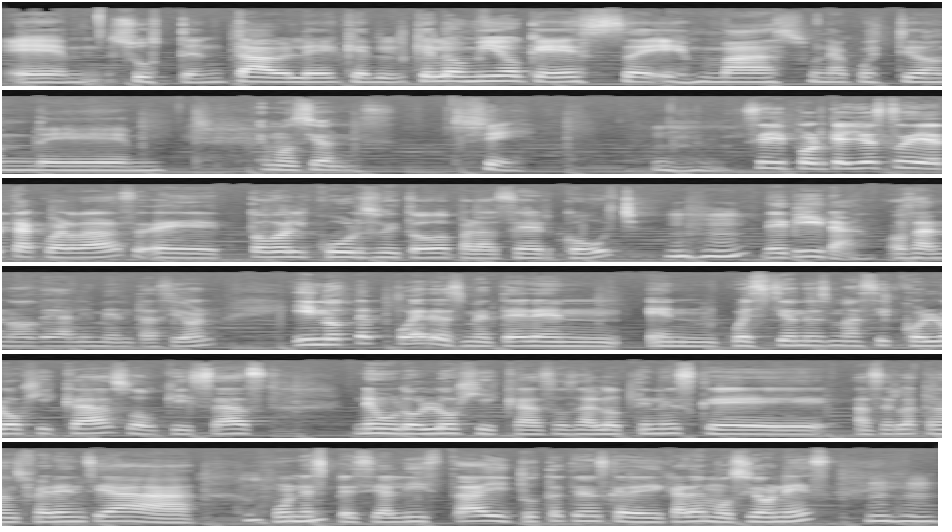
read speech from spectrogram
eh, sustentable que, que lo mío que es, es más una cuestión de... Emociones. Sí. Sí, porque yo estudié, ¿te acuerdas? Eh, todo el curso y todo para ser coach de vida, o sea, no de alimentación. Y no te puedes meter en, en cuestiones más psicológicas o quizás neurológicas, o sea, lo tienes que hacer la transferencia a un especialista y tú te tienes que dedicar a emociones Ujú.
